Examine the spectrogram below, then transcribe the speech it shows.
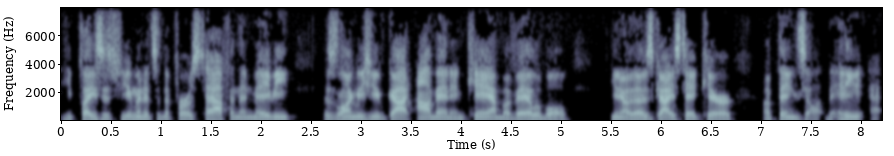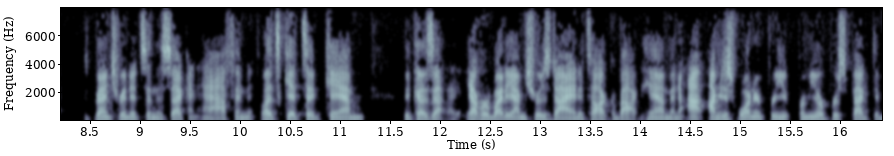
he plays his few minutes in the first half, and then maybe as long as you've got Amen and Cam available, you know, those guys take care of things. Uh, any uh, bench minutes in the second half, and let's get to Cam because uh, everybody I'm sure is dying to talk about him. And I, am just wondering for you, from your perspective,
